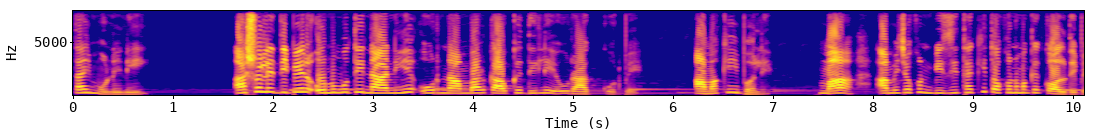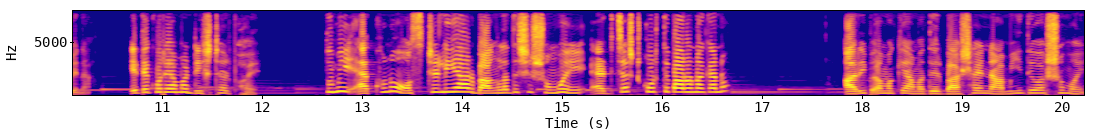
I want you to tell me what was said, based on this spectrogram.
তাই মনে নেই। আসলে দ্বীপের অনুমতি না নিয়ে ওর নাম্বার কাউকে দিলে ও রাগ করবে। আমাকেই বলে। মা, আমি যখন বিজি থাকি তখন আমাকে কল দেবে না। এতে করে আমার ডিস্টার্ব হয়। তুমি এখনও অস্ট্রেলিয়া আর বাংলাদেশের সময়ে অ্যাডজাস্ট করতে পারো না কেন? আরিফ আমাকে আমাদের বাসায় নামিয়ে দেওয়ার সময়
